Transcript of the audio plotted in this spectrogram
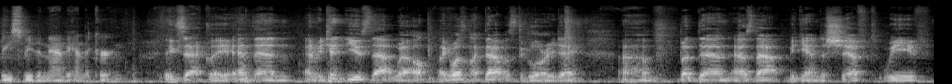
We used to be the man behind the curtain. Exactly, and then and we didn't use that well. Like it wasn't like that was the glory day. Um, but then as that began to shift, we've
